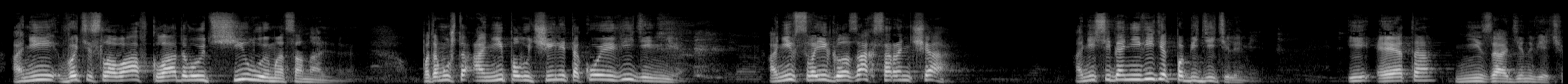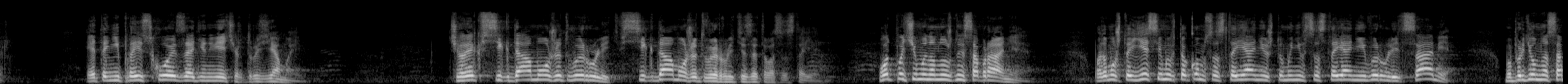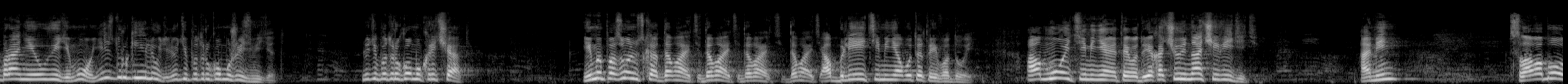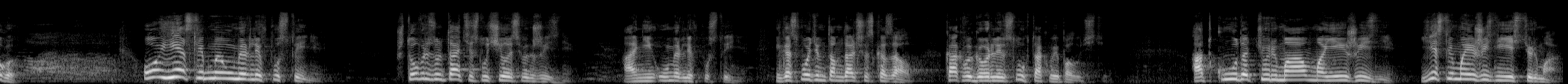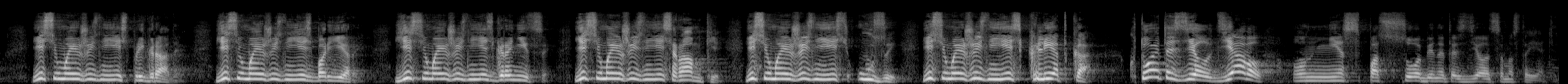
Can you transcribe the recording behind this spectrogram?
Они в эти слова вкладывают силу эмоциональную, потому что они получили такое видение. Они в своих глазах саранча. Они себя не видят победителями. И это не за один вечер. Это не происходит за один вечер, друзья мои. Человек всегда может вырулить, всегда может вырулить из этого состояния. Вот почему нам нужны собрания. Потому что если мы в таком состоянии, что мы не в состоянии вырулить сами, мы придем на собрание и увидим, о, есть другие люди, люди по-другому жизнь видят. Люди по-другому кричат. И мы позволим сказать, давайте, давайте, давайте, давайте, облейте меня вот этой водой. Омойте меня этой водой, я хочу иначе видеть. Аминь. Слава Богу. О, если бы мы умерли в пустыне. Что в результате случилось в их жизни? Они умерли в пустыне. И Господь им там дальше сказал, как вы говорили вслух, так вы и получите. Откуда тюрьма в моей жизни? Если в моей жизни есть тюрьма, если в моей жизни есть преграды, если в моей жизни есть барьеры, если в моей жизни есть границы, если в моей жизни есть рамки, если в моей жизни есть узы, если в моей жизни есть клетка, кто это сделал? Дьявол? он не способен это сделать самостоятельно.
